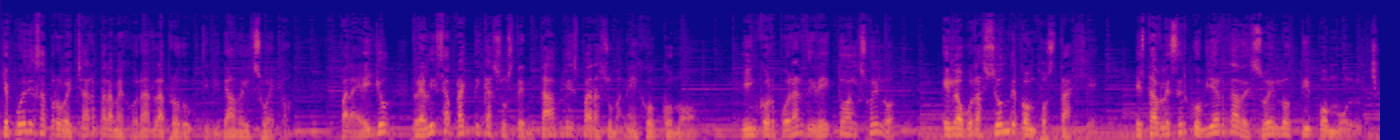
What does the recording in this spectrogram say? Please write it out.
que puedes aprovechar para mejorar la productividad del suelo. Para ello, realiza prácticas sustentables para su manejo como incorporar directo al suelo, elaboración de compostaje, establecer cubierta de suelo tipo mulch,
